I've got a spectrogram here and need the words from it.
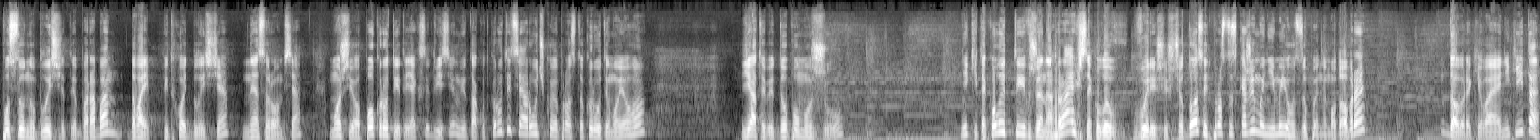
посуну ближче ти барабан. Давай, підходь ближче, не соромся. Можеш його покрутити, як сидвіс. Він, так от крутиться, ручкою просто крутимо його. Я тобі допоможу. Нікіта, коли ти вже награєшся, коли вирішиш, що досить, просто скажи мені, і ми його зупинимо. Добре? Добре, киває Нікіта.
